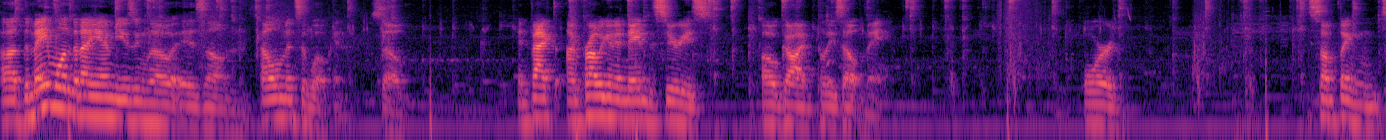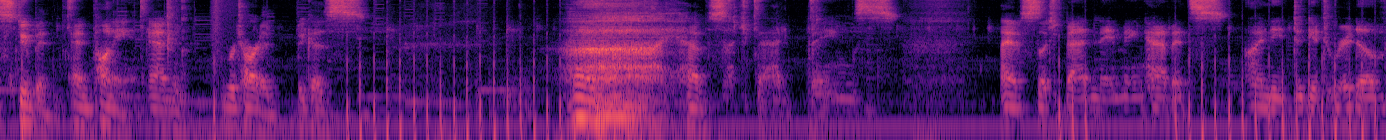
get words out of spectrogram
Uh, the main one that I am using, though, is um, Elements Awoken. So, in fact, I'm probably going to name the series, Oh God, Please Help Me. Or something stupid and punny and retarded, because I have such bad things. I have such bad naming habits I need to get rid of.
